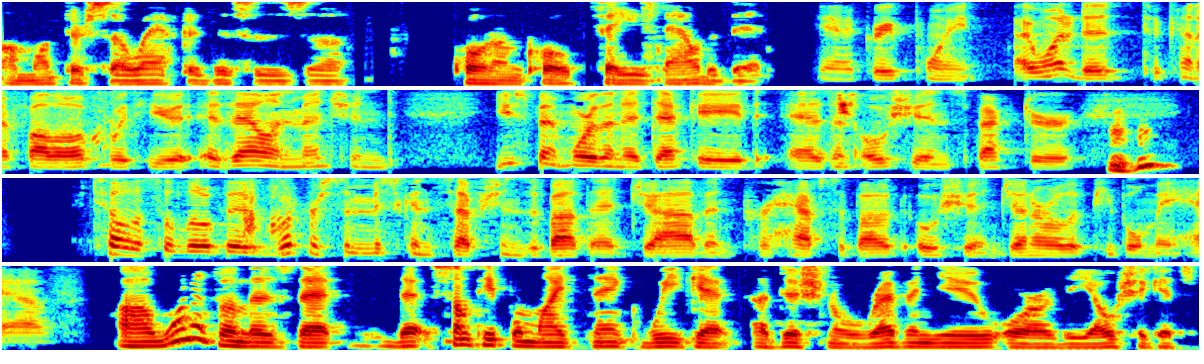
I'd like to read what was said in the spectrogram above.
a month or so after this is uh, quote unquote phased out a bit. Yeah, great point. I wanted to, to kind of follow up with you. As Alan mentioned, you spent more than a decade as an OSHA inspector. Mm-hmm. Tell us a little bit, what are some misconceptions about that job and perhaps about OSHA in general that people may have? Uh, one of them is that, that some people might think we get additional revenue or the OSHA gets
